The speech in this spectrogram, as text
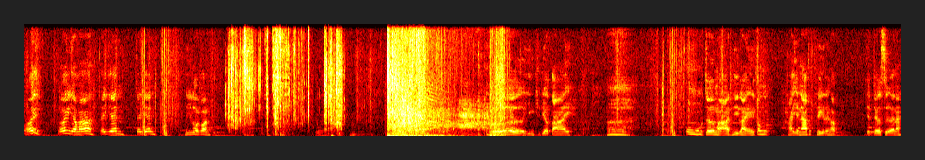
เฮ้ย เฮ้ย อย่ามา ใจเย็น ใจเย็นรีโหลดก่อน ออยิงทีเดียวตายเฮ้อโอ้เจอหมาทีไรต้องหายนะทุกทีเลยครับ อย่าเจอเสือนะ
